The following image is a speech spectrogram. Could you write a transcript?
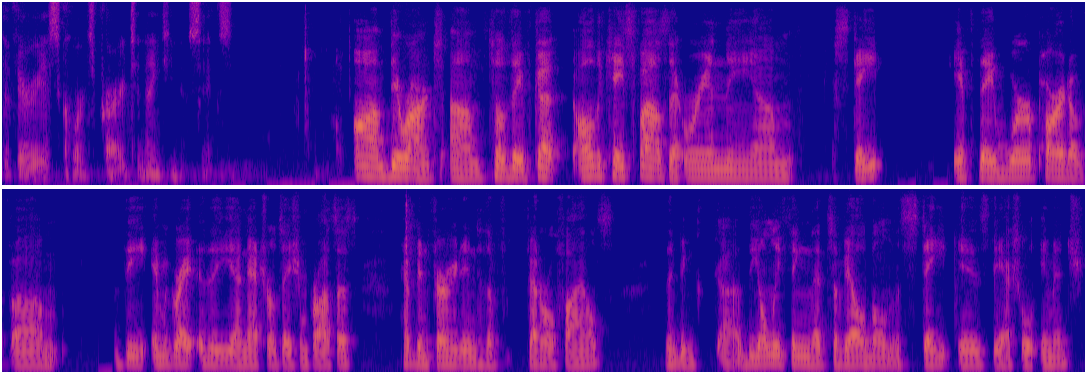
the various courts prior to 1906? Um, there aren't. Um, so they've got all the case files that were in the um, state. If they were part of um, the immigrate the uh, naturalization process, have been ferried into the federal files. They've been uh, the only thing that's available in the state is the actual image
